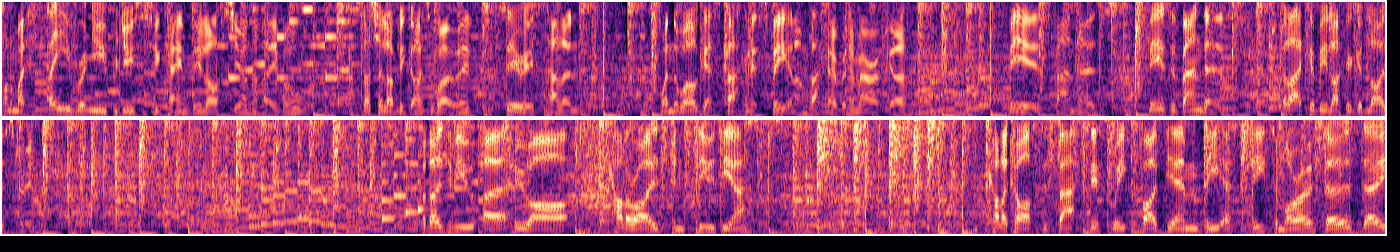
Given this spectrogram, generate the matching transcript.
one of my favourite new producers who came through last year on the label. Such a lovely guy to work with, serious talent. When the world gets back on its feet and I'm back over in America, beers, Bandez. Beers with Bandez. Feel like it could be like a good live stream. For those of you uh, who are Colorize enthusiasts, Colorcast is back this week, 5 pm BST, tomorrow, Thursday,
